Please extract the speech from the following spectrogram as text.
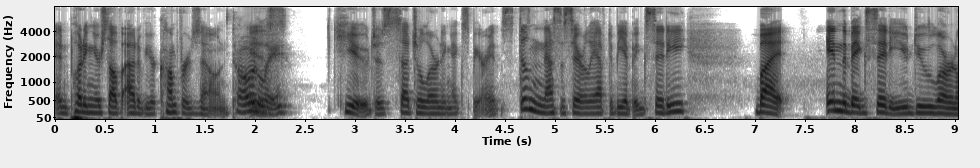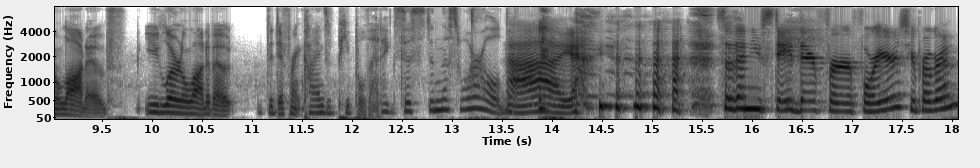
and putting yourself out of your comfort zone. Totally. Huge. Is such a learning experience. Doesn't necessarily have to be a big city, but in the big city, you do learn a lot of you learn a lot about the different kinds of people that exist in this world. Ah, yeah. so then you stayed there for 4 years your program?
